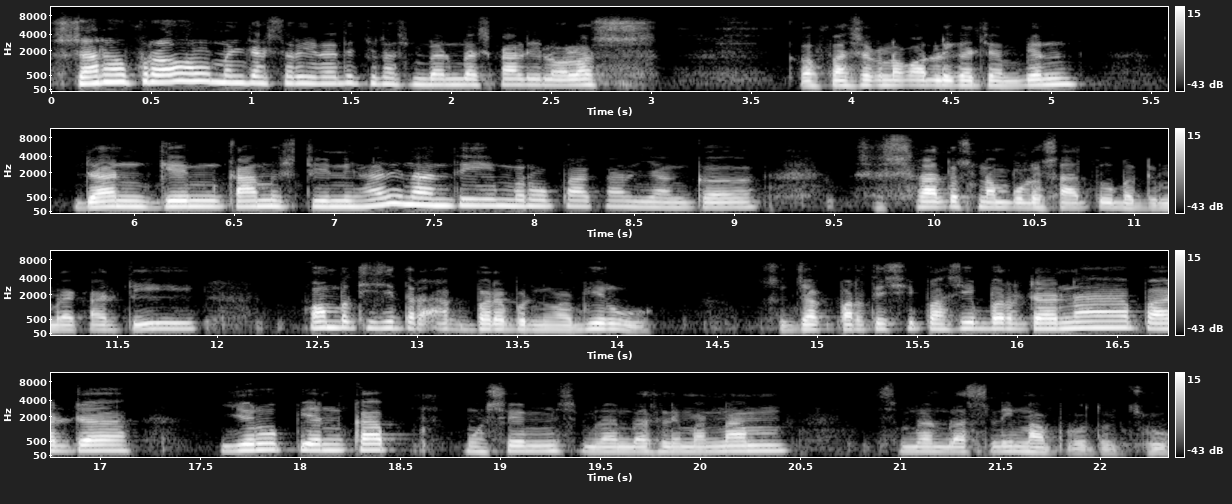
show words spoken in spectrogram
Secara overall, Manchester United sudah 19 kali lolos ke fase knockout Liga Champions dan game Kamis dini hari nanti merupakan yang ke 161 bagi mereka di kompetisi terakbar benua biru sejak partisipasi perdana pada European Cup musim 1956 1957.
